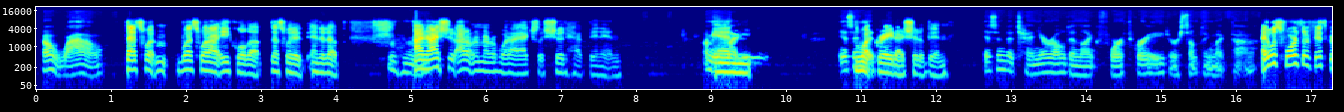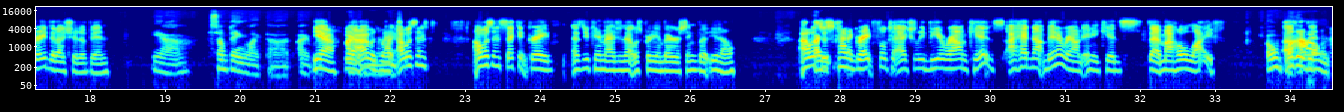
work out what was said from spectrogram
oh wow. that's what that's what I equaled up. That's what it ended up. Mhm. And I should I don't remember what I actually should have been in. I mean, like, and isn't what it, grade I should have been. isn't a ten year old in like fourth grade or something like that? It was fourth or fifth grade that I should have been. Yeah, something like that. I Yeah, I yeah, I, was way, I was in I was in second grade. As you can imagine, that was pretty embarrassing, but you know. I was I- just kind of grateful to actually be around kids. I had not been around any kids that my whole life. Oh wow. other than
